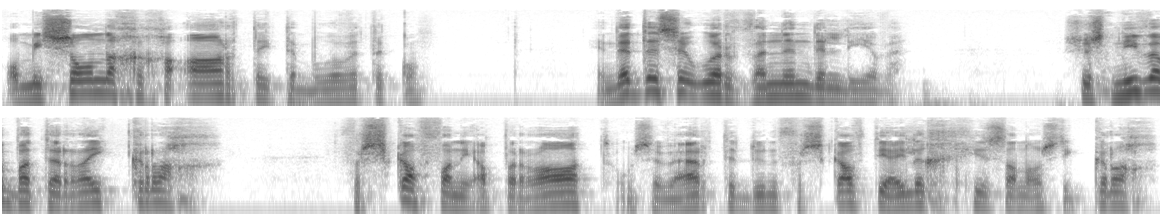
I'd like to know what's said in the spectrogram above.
om die sondige geaardheid te bowe te kom. En dit is 'n oorwinnende lewe. Soos nuwe battery krag verskaf van die apparaat om sy werk te doen, verskaf die Heilige Gees aan ons die krag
